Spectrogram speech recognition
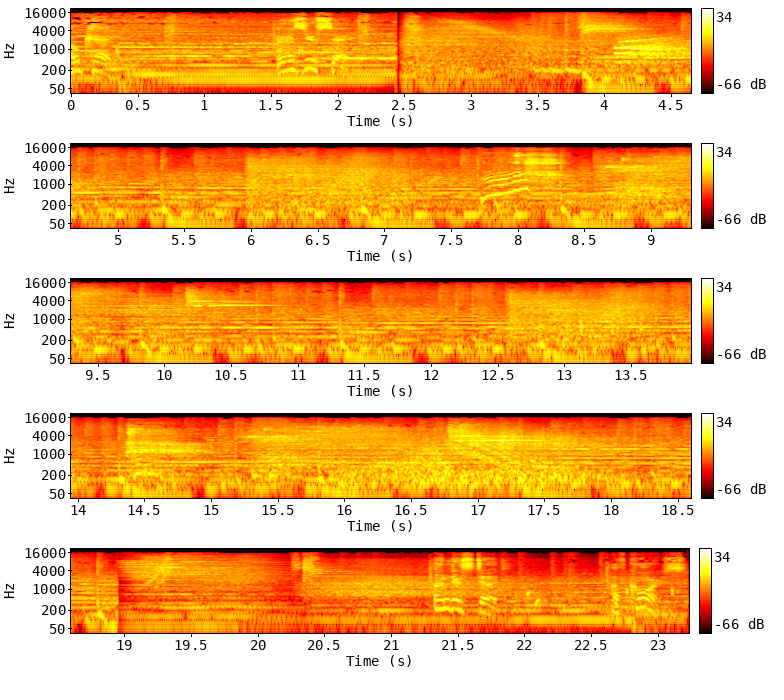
Okay. As you say. Understood. Of course.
